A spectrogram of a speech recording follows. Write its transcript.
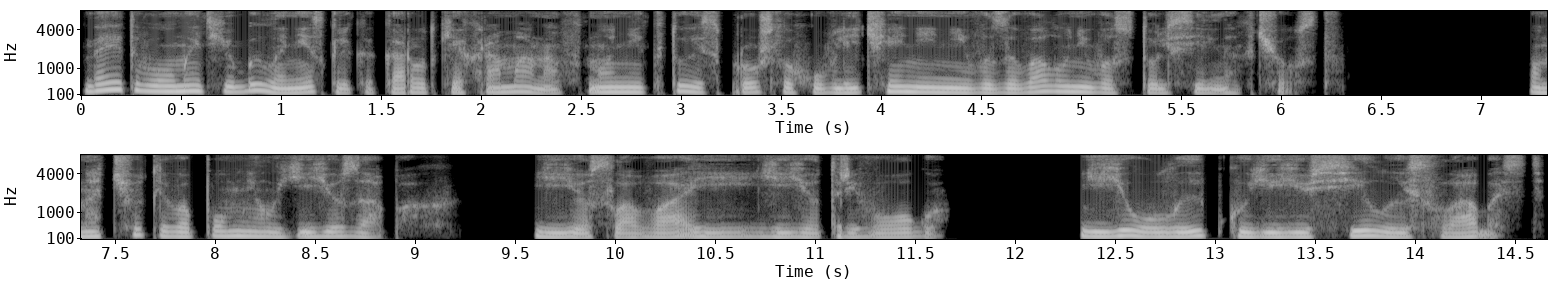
До этого у Мэтью было несколько коротких романов, но никто из прошлых увлечений не вызывал у него столь сильных чувств. Он отчетливо помнил ее запах, ее слова и ее тревогу, ее улыбку, ее силу и слабость.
